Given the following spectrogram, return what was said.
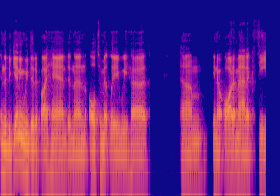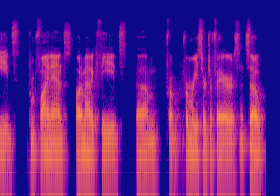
In the beginning, we did it by hand, and then ultimately we had, um, you know, automatic feeds from finance, automatic feeds um, from from research affairs, and so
